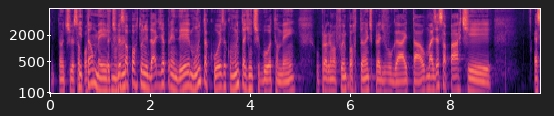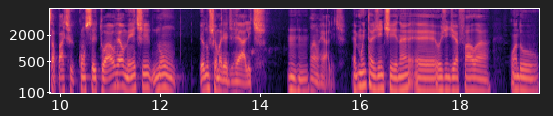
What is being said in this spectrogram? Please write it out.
Então eu tive essa E tão oportunidade. mesmo, eu tive né? essa oportunidade de aprender muita coisa com muita gente boa também. O programa foi importante para divulgar e tal, mas essa parte essa parte conceitual realmente não eu não chamaria de reality. Não é um reality. É, muita gente, né, é, hoje em dia fala quando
